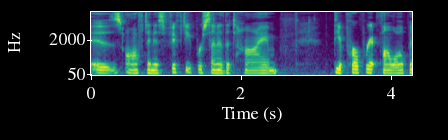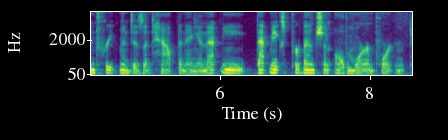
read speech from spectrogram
as often as 50% of the time, the appropriate follow up and treatment isn't happening. And that, mean, that makes prevention all the more important.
